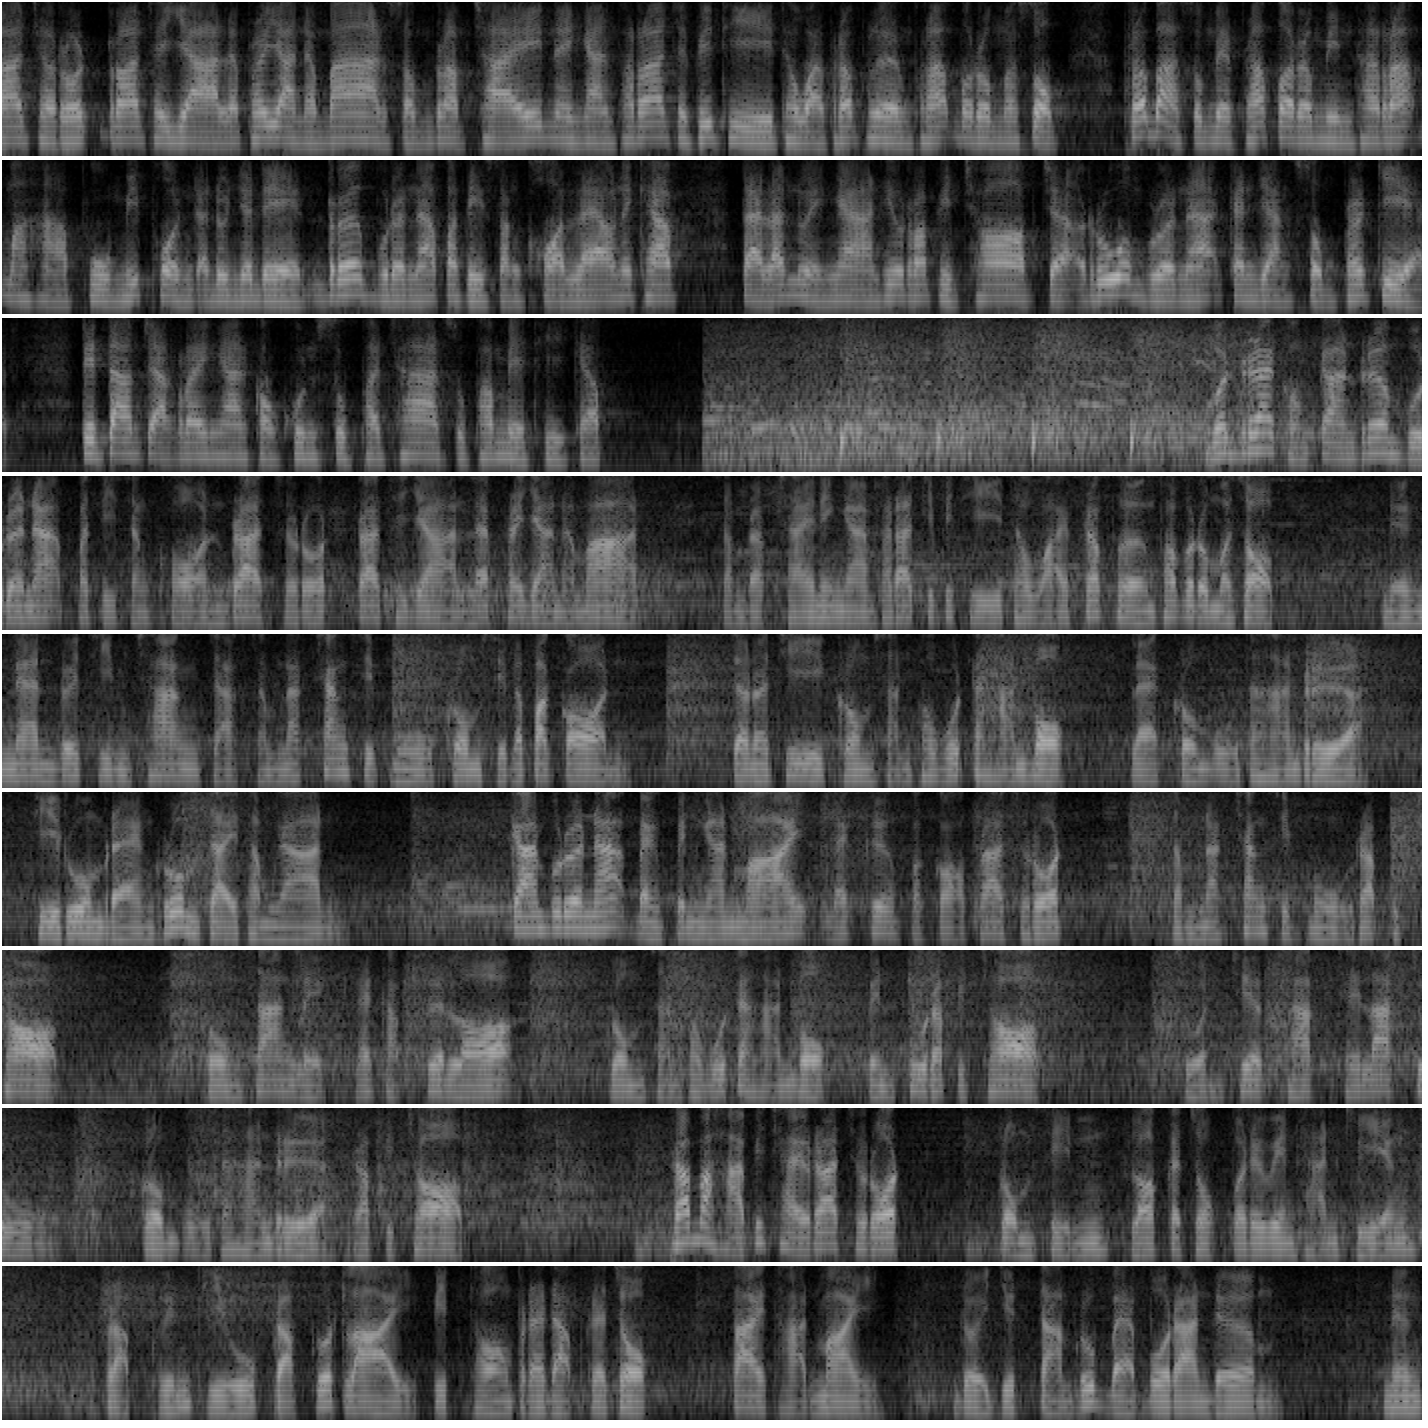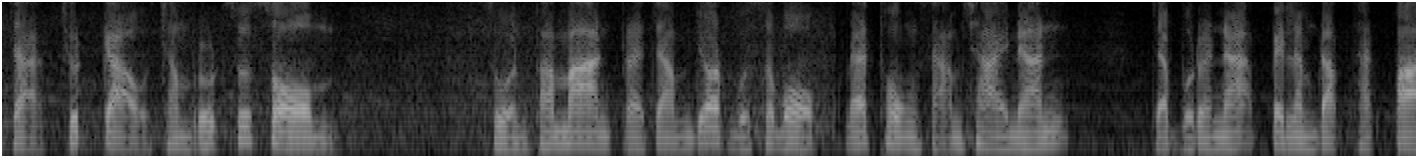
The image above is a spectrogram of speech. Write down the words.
ราชรถราชยาและพระยานมาศสำหรับใช้ในงานพระราชพิธี ถวายพระเพลิงพระบรมศพ พระบาทสมเด็จพระปรมินทรมหาภูมิพล อดุลยเดชเริ่มบูรณะปฏิสังขรณ์แล้วนะครับ แต่ละหน่วยงานที่รับผิดชอบจะร่วมบูรณะกันอย่างสมพระเกียรติ ติดตามจากรายงานของคุณสุภชาติสุภเมธีครับวันแรกของการเริ่มบูรณะปฏิสังขรณ์ราชรถ ราชยาน และพระยานามาศสำหรับใช้ในงานพระราชพิธีถวายพระเพลิงพระบรมศพ เนืองแน่นด้วยทีมช่างจากสำนักช่างสิบหมู่กรมศิลปากร เจ้าหน้าที่กรมสรรพวุธทหารบก และกรมอู่ทหารเรือ ที่ร่วมแรงร่วมใจทำงาน การบูรณะแบ่งเป็นงานไม้และเครื่องประกอบราชรถสำนักช่างสิบหมู่รับผิดชอบ โครงสร้างเหล็กและขับเคลื่อนล้อกรมสรรพวุธทหารบกเป็นผู้รับผิดชอบ ส่วนเชือกชักใช้ลากจูง กรมอู่ทหารเรือรับผิดชอบ พระมหาพิชัยราชรถกรมศิลป์ล้อกระจกบริเวณฐานเขียง ปรับพื้นผิว ปรับลวดลาย ปิดทองประดับกระจก ใต้ฐานใหม่ โดยยึดตามรูปแบบโบราณเดิม เนื่องจากชุดเก่าชำรุดทรุดโทรม ส่วนผ้าม่านประจำยอดบุษบกและธงสามชายนั้น จะบุรณะเป็นลำดับถัดไป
